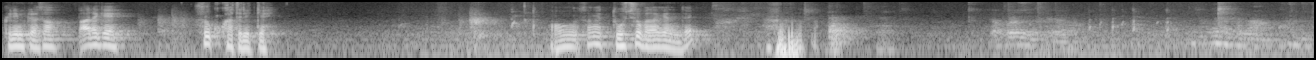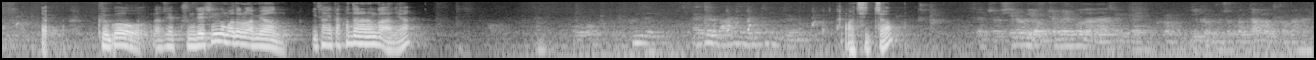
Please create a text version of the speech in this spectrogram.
그림 그려서 빠르게 훑고 가드릴게 어우 성에 도수로 받아야겠는데? 야, 그거 나중에 군대 신고 받으러 가면 이상이 딱 판단하는 거 아니야? 근데 애들 많이 이랬던데요. 아 진짜? 쌤, 저 시력이 0.1보다 낮은데 그럼 이거 무조건 따고 들어가나요?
